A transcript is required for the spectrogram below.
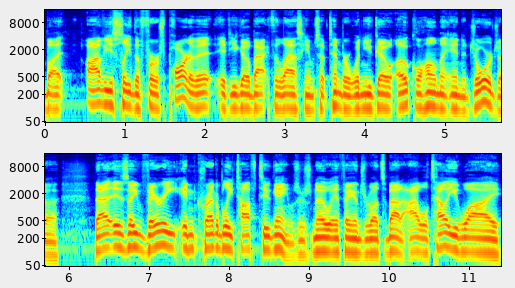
but obviously the first part of it, if you go back to the last game in September, when you go Oklahoma into Georgia, that is a very incredibly tough two games. There's no ifs, ands, or buts about it. I will tell you why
